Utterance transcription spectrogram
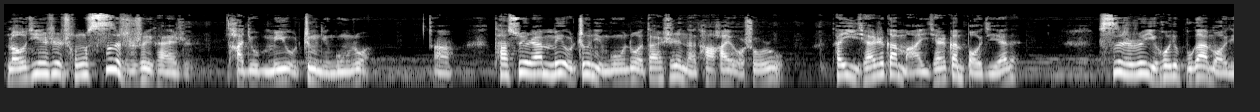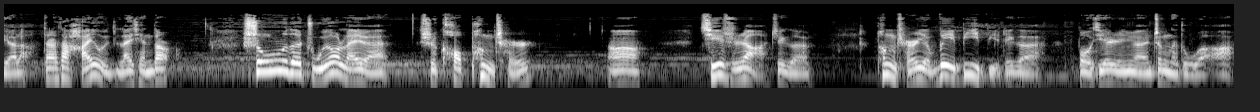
老金是从四十岁开始，他就没有正经工作啊。他虽然没有正经工作，但是呢，他还有收入。他以前是干嘛？以前是干保洁的。四十岁以后就不干保洁了，但是他还有来钱道。收入的主要来源是靠碰瓷儿啊。其实啊，这个。碰瓷儿也未必比这个保洁人员挣得多啊！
